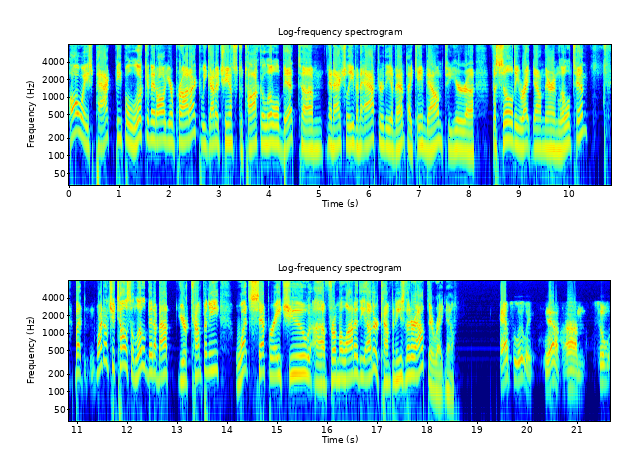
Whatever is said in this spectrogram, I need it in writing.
always packed. People looking at all your product. We got a chance to talk a little bit, um, and actually, even after the event, I came down to your uh, facility right down there in Littleton. But why don't you tell us a little bit about your company? What separates you uh, from a lot of the other companies that are out there right now? Absolutely, yeah. Um, so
